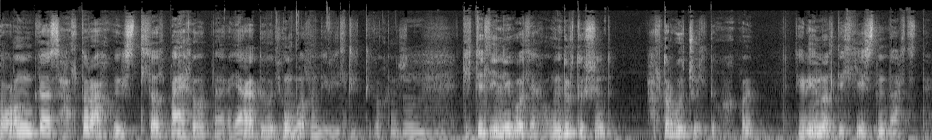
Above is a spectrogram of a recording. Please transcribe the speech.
дурангаас халдвар авах эрсдэл бол байхын үед байгаа. Ягаад гэвэл хүн болгонд хэрэгэлдэгдэг байна шүү дээ. Гэтэл энийг бол яг өндөр түвшинд халдваргүйжүүлдэг байхгүй юу? Тэгэхээр энэ бол дэлхийн стандарттай.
